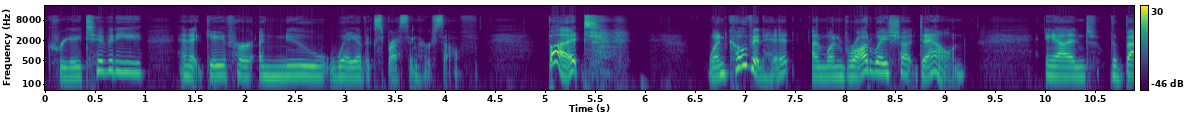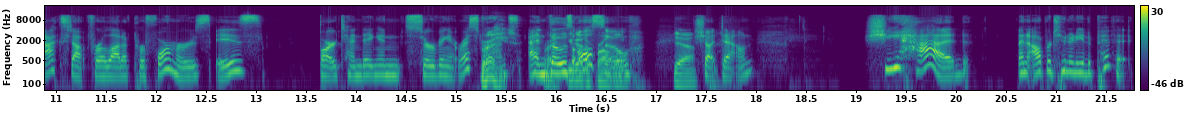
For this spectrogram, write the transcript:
creativity and it gave her a new way of expressing herself. But when COVID hit and when Broadway shut down, and the backstop for a lot of performers is bartending and serving at restaurants, Right, and right. those You got a also. Yeah. shut down. She had an opportunity to pivot.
